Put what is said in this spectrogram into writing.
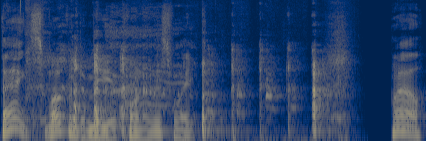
Thanks. Welcome to Media Corner this week. Well,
